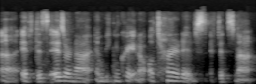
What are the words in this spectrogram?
uh, if this is or not, and we can create alternatives if it's not.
